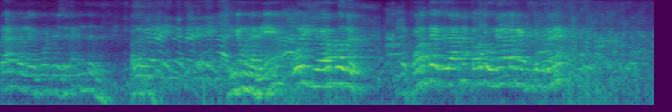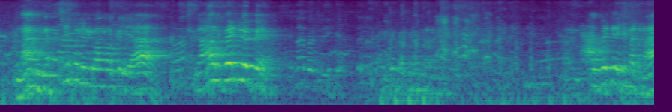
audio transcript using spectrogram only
பிளான் வேலை கோட்டேஷன் இந்த இங்க முன்னாடி கோழிக்கு வரப்போகுது. இந்த பணத்தை எடுத்ததாருன்னா கௌதம் உண்மையான நான் எனக்கு வாங்க வைக்கலையா நாலு பேட்டி வைப்பேன். நாலு பேட்டி வைக்க மாட்டேனா?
